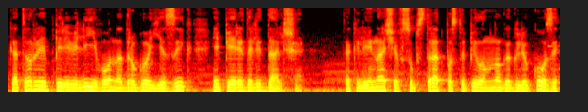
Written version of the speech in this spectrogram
которые перевели его на другой язык и передали дальше – так или иначе, в субстрат поступило много глюкозы,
